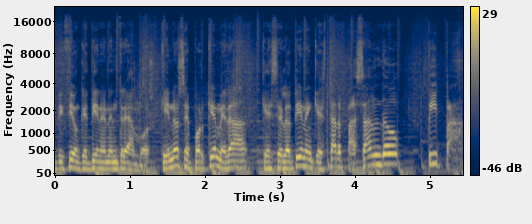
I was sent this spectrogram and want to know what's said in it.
competición que tienen entre ambos, que no sé por qué me da que se lo tienen que estar pasando pipa.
